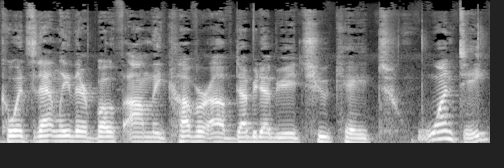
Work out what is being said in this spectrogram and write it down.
Coincidentally, they're both on the cover of WWE 2K20.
